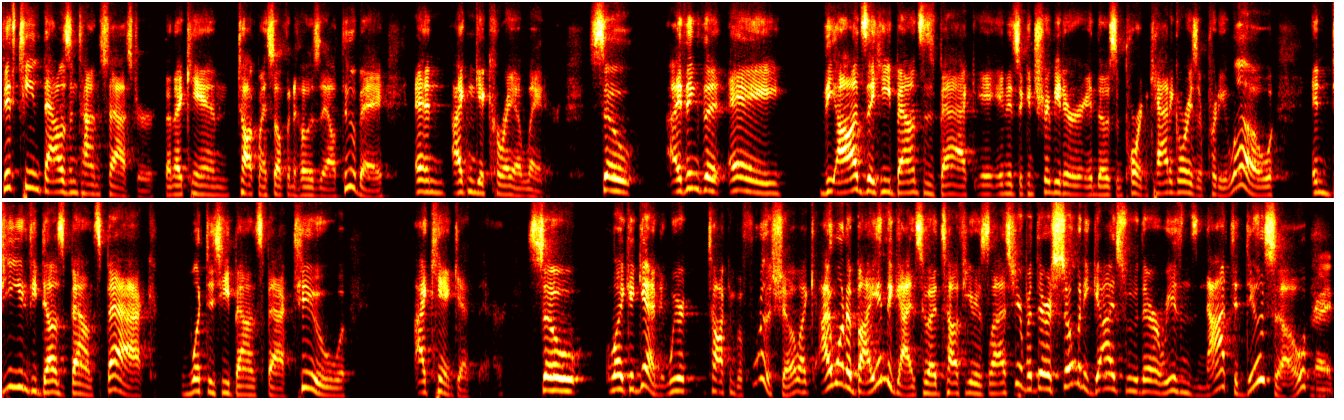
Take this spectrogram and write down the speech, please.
15,000 times faster than I can talk myself into Jose Altuve, and I can get Correa later. So I think that A, the odds that he bounces back and is a contributor in those important categories are pretty low. And B, if he does bounce back, what does he bounce back to? I can't get there. So, like, again, we were talking before the show, like, I want to buy into guys who had tough years last year, but there are so many guys who there are reasons not to do so right.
